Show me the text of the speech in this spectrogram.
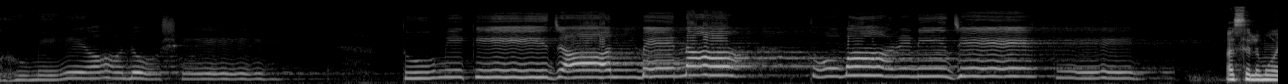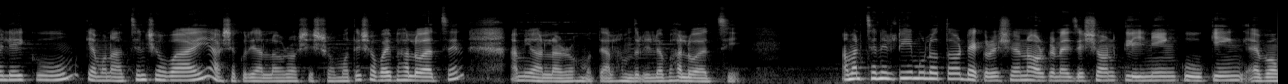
ঘুমে অলসে। তুমি কি জানবে না আসসালামু আলাইকুম। কেমন আছেন সবাই? আশা করি আল্লাহর অশেষ রহমতে সবাই ভালো আছেন। আমি আল্লাহর রহমতে আলহামদুলিল্লাহ ভালো আছি। আমার চ্যানেলটি মূলত ডেকোরেশন, অর্গানাইজেশন, ক্লিনিং, কুকিং এবং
